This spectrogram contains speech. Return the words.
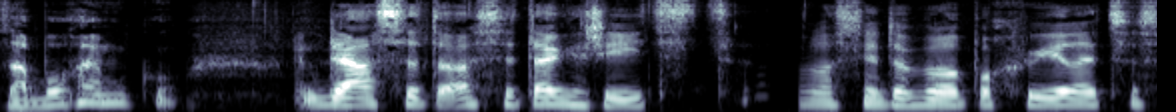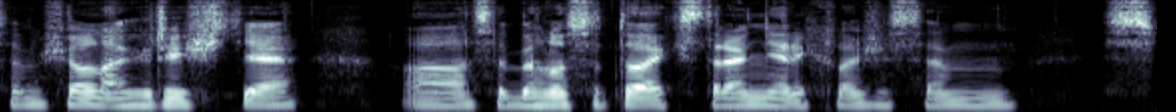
za Bohemku? Dá se to asi tak říct. Vlastně to bylo po chvíli, co jsem šel na hřiště a seběhlo se to extrémně rychle, že jsem z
